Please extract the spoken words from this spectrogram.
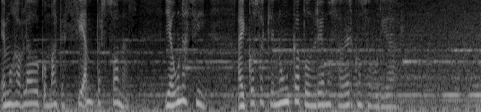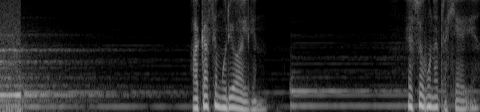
Hemos hablado con más de 100 personas y aún así hay cosas que nunca podremos saber con seguridad. Acá se murió alguien. Eso es una tragedia.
